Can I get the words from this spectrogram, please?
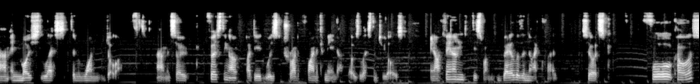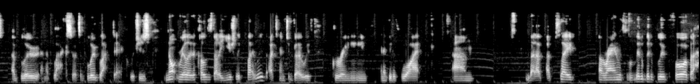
um, and most less than $1. Um, and so first thing I, I, did was try to find a commander that was less than $2. And I found this one, Vela the Night-Clad. So it's four colorless, a blue and a black. So it's a blue-black deck, which is not really the colors that I usually play with. I tend to go with green and a bit of white. Um, but I've, I've played around with a little bit of blue before, but I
